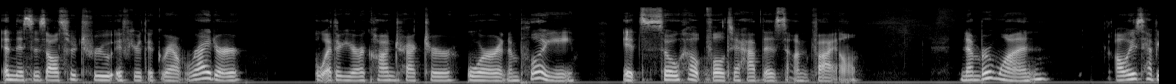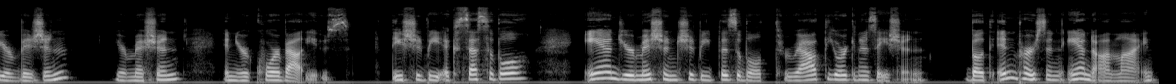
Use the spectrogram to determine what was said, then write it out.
and this is also true if you're the grant writer, whether you're a contractor or an employee. It's so helpful to have this on file. Number one, always have your vision, your mission, and your core values. These should be accessible, and your mission should be visible throughout the organization, both in person and online.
